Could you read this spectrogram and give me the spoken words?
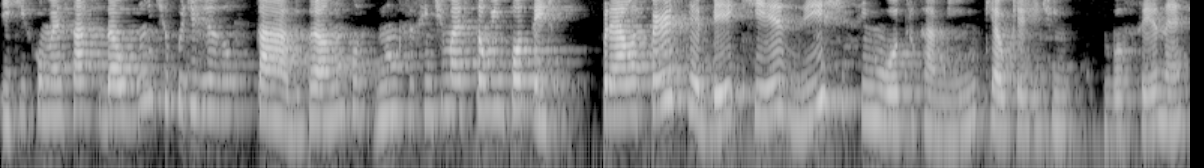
e que começasse a dar algum tipo de resultado, para ela não, não se sentir mais tão impotente, para ela perceber que existe sim o um outro caminho, que é o que a gente, você, né,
